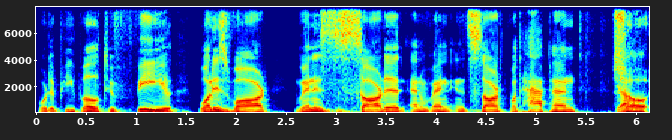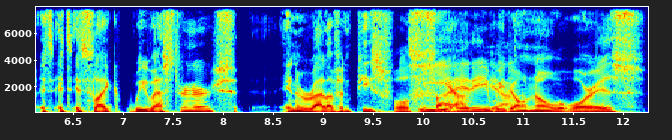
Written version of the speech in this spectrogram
for the people to feel what is war, when it started, and when it started, what happened. So yeah. it's, it's, it's like we Westerners in a relevant, peaceful society, yeah, yeah. we don't know what war is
